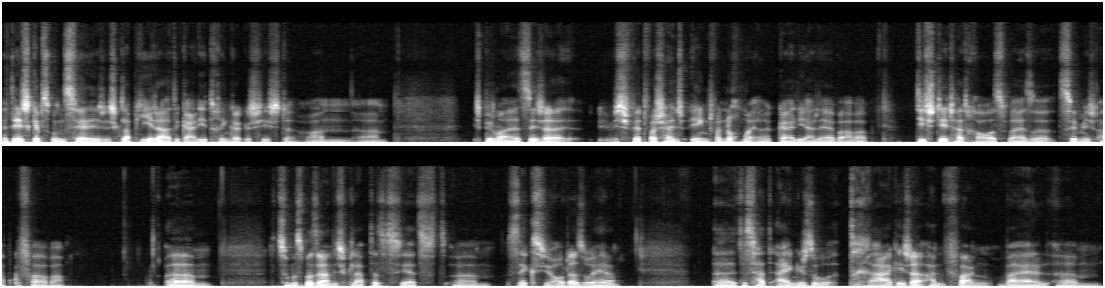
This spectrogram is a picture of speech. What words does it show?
Natürlich gibt es unzählige. Ich glaube, jeder hatte geile Trinkergeschichte. Und ähm, ich bin mir jetzt sicher, ich werde wahrscheinlich irgendwann nochmal äh, geil die erleben, aber die steht halt raus, weil sie ziemlich abgefahren war. Ähm, dazu muss man sagen, ich glaube, das ist jetzt ähm, sechs Jahre oder so her. Äh, das hat eigentlich so tragischer Anfang, weil ähm,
